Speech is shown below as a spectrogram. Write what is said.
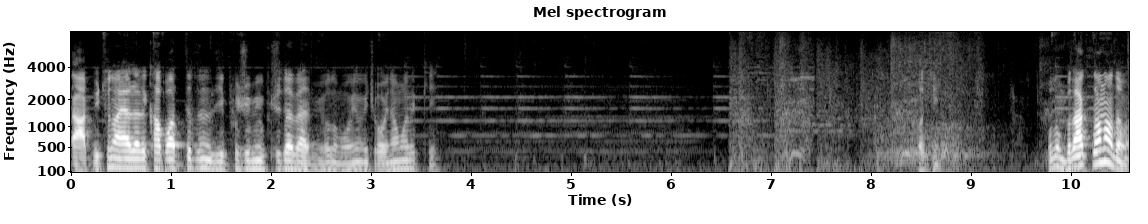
Ya bütün ayarları kapattırdınız ipucu ipucu da vermiyor oğlum oyunu hiç oynamadık ki. Bakayım. Oğlum bırak lan adamı.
